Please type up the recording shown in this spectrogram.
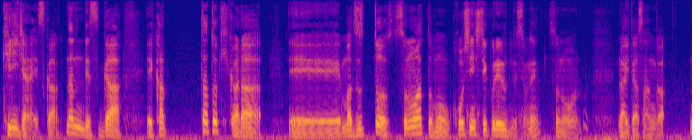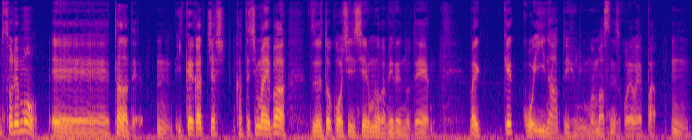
きりじゃないですか。なんですが、えー、買った時から、えー、まあ、ずっとその後も更新してくれるんですよね。その、ライターさんが。それも、えー、ただで、うん、一回買っちゃ、買ってしまえば、ずっと更新しているものが見れるので、まあ、結構いいなというふうに思いますね、これはやっぱ。うん。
